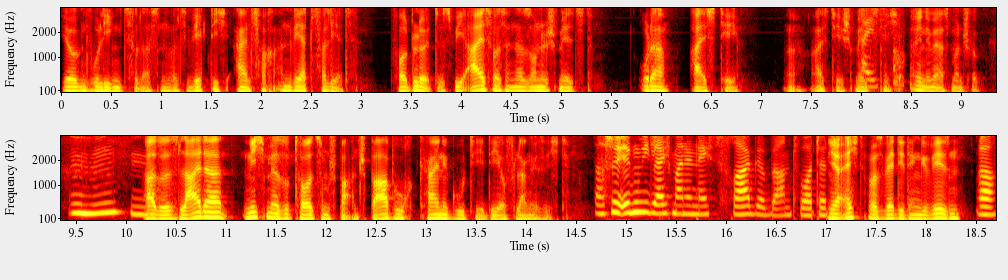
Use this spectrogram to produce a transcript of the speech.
irgendwo liegen zu lassen, weil es wirklich einfach an Wert verliert. Voll blöd. Das ist wie Eis, was in der Sonne schmilzt. Oder Eistee. Ja, Eistee schmilzt Eis. nicht. Ich nehme erstmal einen Schluck. Also ist leider nicht mehr so toll zum Sparen. Sparbuch, keine gute Idee auf lange Sicht. Hast du irgendwie gleich meine nächste Frage beantwortet. Ja, echt? Was wäre die denn gewesen? Ja,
